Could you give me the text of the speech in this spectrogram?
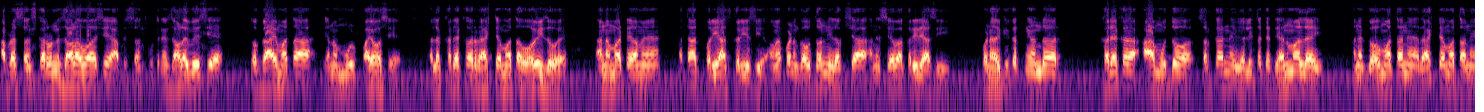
આપણા સંસ્કારોને જાળવવા હશે, આપણી સંસ્કૃતિને જાળવવી છે તો ગાય માતા એનો મૂળ પાયો છે. એટલે ખરેખર રાષ્ટ્રીય માતા હોવી જોઈએ. આના માટે અમે અથાત પ્રયાસ કરીએ છીએ. અમે પણ ગૌધનની રક્ષા અને સેવા કરી રહ્યા છીએ. પણ હકીકતની અંદર ખરેખર આ મુદ્દો સરકારને વહેલી તકે ધ્યાનમાં લઈ અને ગૌ માતાને, રાષ્ટ્રીય માતાને,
